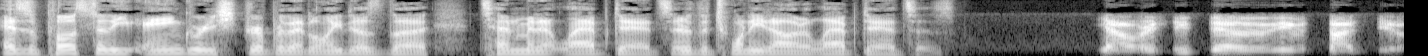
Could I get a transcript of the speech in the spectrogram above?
as opposed to the angry stripper that only does the ten minute lap dance or the twenty dollar lap dances. Yeah, where she doesn't even touch you.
